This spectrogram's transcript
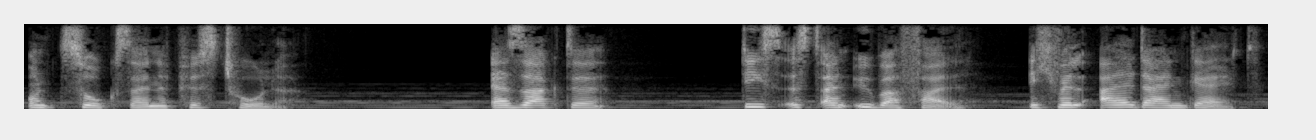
und zog seine Pistole. Er sagte, dies ist ein Überfall, ich will all dein Geld.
